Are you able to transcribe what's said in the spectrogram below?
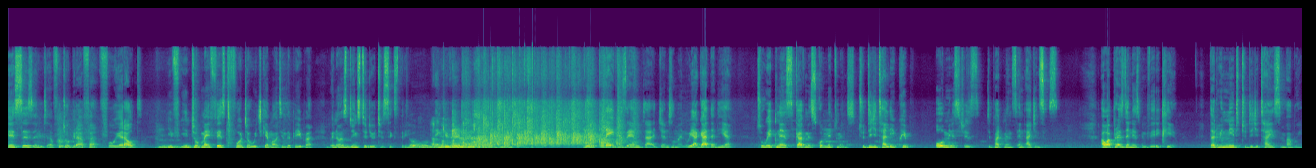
a seasoned uh, photographer for Herald. Mm. If he took my first photo, which came out in the paper when I was mm. doing Studio 263. Oh. Thank you very much. Ladies and uh, gentlemen, we are gathered here to witness government's commitment to digitally equip all ministries, departments, and agencies. Our president has been very clear that we need to digitize Zimbabwe.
